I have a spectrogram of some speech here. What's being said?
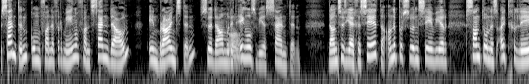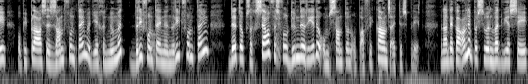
Santon kom van 'n vermenging van Sandown en Bryanston, so daar moet dit oh. Engels wees Santon. Dan soos jy gesê het, 'n ander persoon sê weer Santon is uitgelê op die plase Zandfontein wat jy genoem het, Driefontein en Rietfontein. Dit op sigself is voldoende rede om Santon op Afrikaans uit te spreek. En dan het ek 'n ander persoon wat weer sê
